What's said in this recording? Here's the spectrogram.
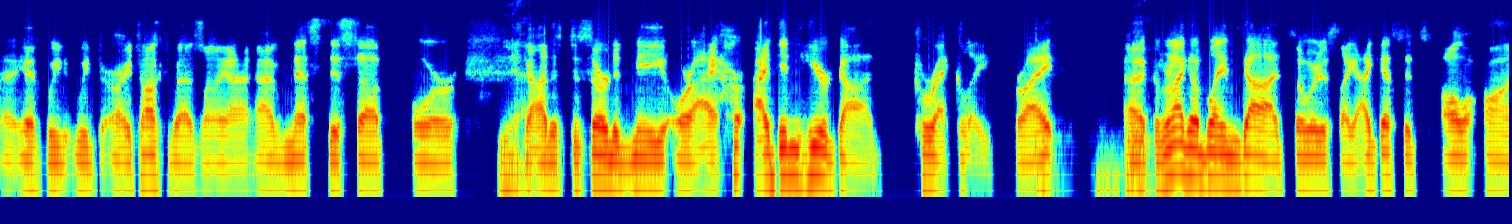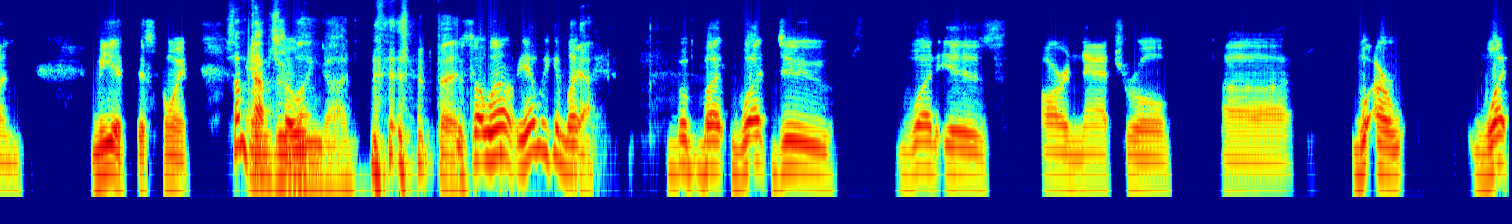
mm. if we we already talked about it, it's like I, have messed this up or yeah. god has deserted me or i heard, i didn't hear god correctly right because uh, we're not going to blame god so we're just like i guess it's all on me at this point sometimes and we blame god but so well yeah we can blame yeah. but but what do what is our natural uh or what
